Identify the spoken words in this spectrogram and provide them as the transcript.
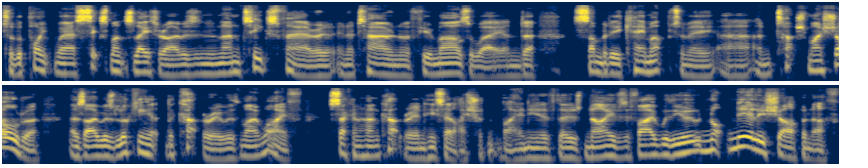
to the point where six months later, I was in an antiques fair in a town a few miles away, and uh, somebody came up to me uh, and touched my shoulder as I was looking at the cutlery with my wife secondhand cutlery. And he said, I shouldn't buy any of those knives if I were you, not nearly sharp enough.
